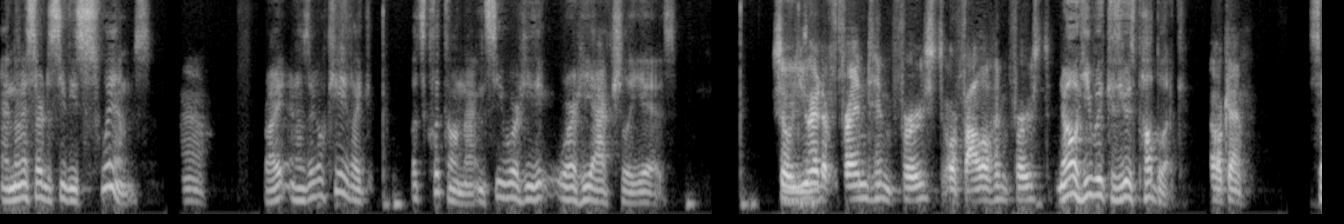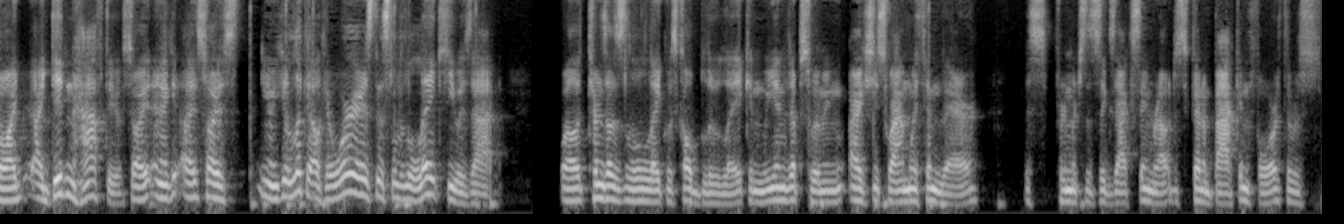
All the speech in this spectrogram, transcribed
and then I started to see these swims, yeah. right? And I was like, okay, like let's click on that and see where he where he actually is. So you had to friend him first or follow him first? No, he would because he was public. Okay. So I, I didn't have to. So I and I, I so I you know you can look at okay where is this little lake he was at? Well, it turns out this little lake was called Blue Lake, and we ended up swimming. I actually swam with him there. This pretty much this exact same route, just kind of back and forth. It was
